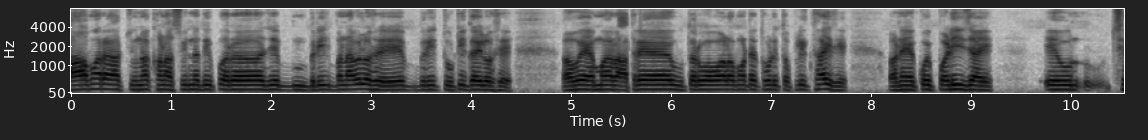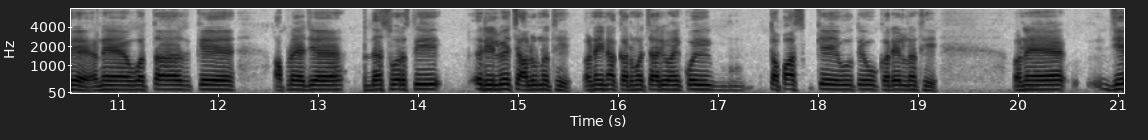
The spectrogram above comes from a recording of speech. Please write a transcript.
આ અમારા ચૂનાખણ અશ્વિન નદી પર જે બ્રિજ બનાવેલો છે, એ બ્રિજ તૂટી ગયેલો છે. હવે એમાં રાત્રે ઉતરવાવાળા માટે થોડી તકલીફ થાય છે અને કોઈ પડી જાય એવું છે. અને વત્તા કે આપણે જે દસ વર્ષથી રેલવે ચાલુ નથી અને એના કર્મચારીઓ અહીં કોઈ તપાસ કે એવું તેવું કરેલ નથી. અને જે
